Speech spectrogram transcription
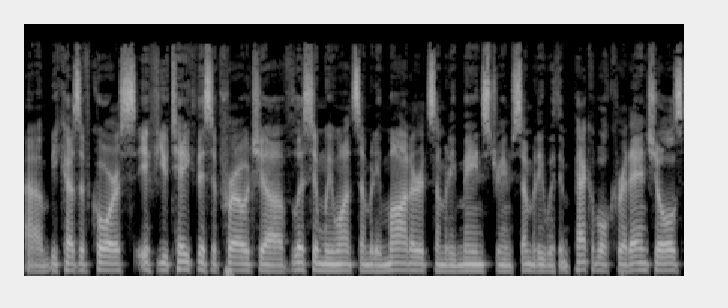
Um, because, of course, if you take this approach of, listen, we want somebody moderate, somebody mainstream, somebody with impeccable credentials.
